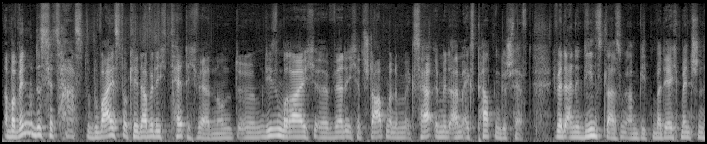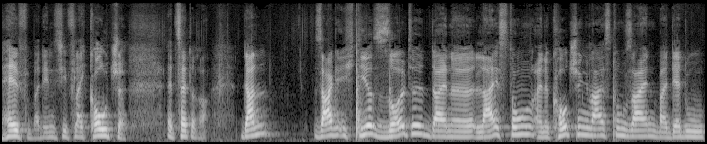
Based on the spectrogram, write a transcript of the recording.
Aber wenn du das jetzt hast und du weißt, okay, da will ich tätig werden und äh, in diesem Bereich äh, werde ich jetzt starten mit einem, Exper mit einem Expertengeschäft. Ich werde eine Dienstleistung anbieten, bei der ich Menschen helfe, bei denen ich sie vielleicht coache, etc. Dann sage ich dir, sollte deine Leistung eine Coaching-Leistung sein, bei der du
